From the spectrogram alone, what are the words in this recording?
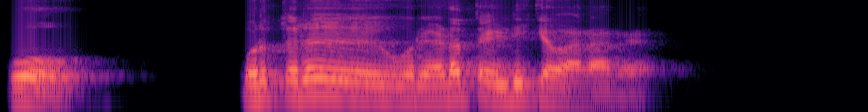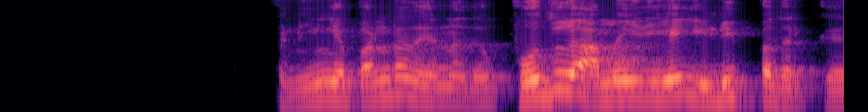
ஓ ஒருத்தர் ஒரு இடத்த இடிக்க வராரு. இப்போ நீங்க பண்றது என்னது? பொது அமைதியை இடிப்பதற்கு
